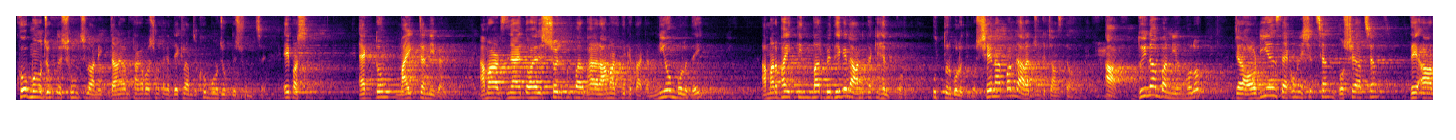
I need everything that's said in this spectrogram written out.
খুব মনোযোগ দিয়ে শুনছিল, আমি ডানার থাকার সময় তাকে দেখলাম যে খুব মনোযোগ দিয়ে শুনছে। এই পাশে। একদম মাইকটা নিবেন। আমার জিনায়দহের শৈল কুপার ভাইয়ার আমার দিকে তাকান। নিয়ম বলে দেই, আমার ভাই তিনবার বেঁধে গেলে আমি তাকে হেল্প করব। উত্তর বলে দিব। সে না পারলে আরেকজনকে চান্স দেওয়া হবে। আর দুই নম্বর নিয়ম হলো, যারা অডিয়েন্স এখন এসেছেন, বসে আছেন দে আর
